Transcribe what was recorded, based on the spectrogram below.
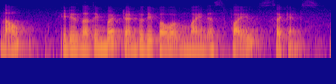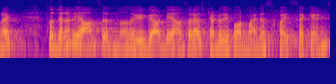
Now it is nothing but 10 to the power minus 5 seconds, right? So generally answer, no, you got the answer as 10 to the power minus 5 seconds.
